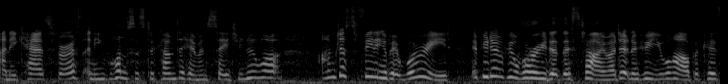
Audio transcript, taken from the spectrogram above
and he cares for us and he wants us to come to him and say, do you know what? I'm just feeling a bit worried. If you don't feel worried at this time, I don't know who you are because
